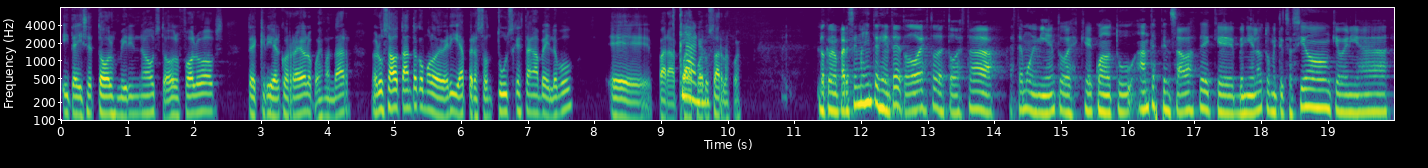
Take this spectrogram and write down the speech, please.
y te dice todos los meeting notes, todos los follow-ups, te escribe el correo, lo puedes mandar. No lo he usado tanto como lo debería, pero son tools que están available eh, para, para poder Claro. usarlos, pues. Lo que me parece más inteligente de todo esto, de toda esta a este movimiento es que cuando tú antes pensabas de que venía la automatización, que venía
